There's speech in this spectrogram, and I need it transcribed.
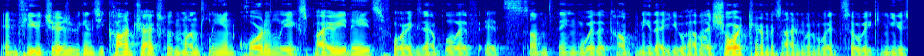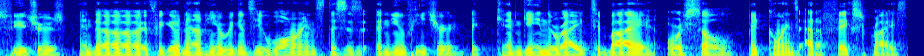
In futures, we can see contracts with monthly and quarterly expiry dates. For example, if it's something with a company that you have a short term assignment with, so we can use futures. And uh, if we go down here, we can see warrants. This is a new feature. It can gain the right to buy or sell Bitcoins at a fixed price.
